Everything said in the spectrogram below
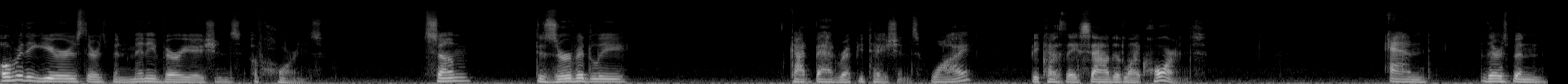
Over the years, there's been many variations of horns. Some deservedly got bad reputations. Why? Because they sounded like horns. And there's been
